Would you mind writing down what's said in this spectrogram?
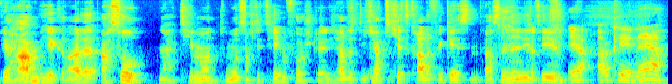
Wir haben hier gerade. Ach so, na Timon, du musst noch die Themen vorstellen. Ich habe ich hab dich jetzt gerade vergessen. Was sind denn die Themen? Ja, okay, naja.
